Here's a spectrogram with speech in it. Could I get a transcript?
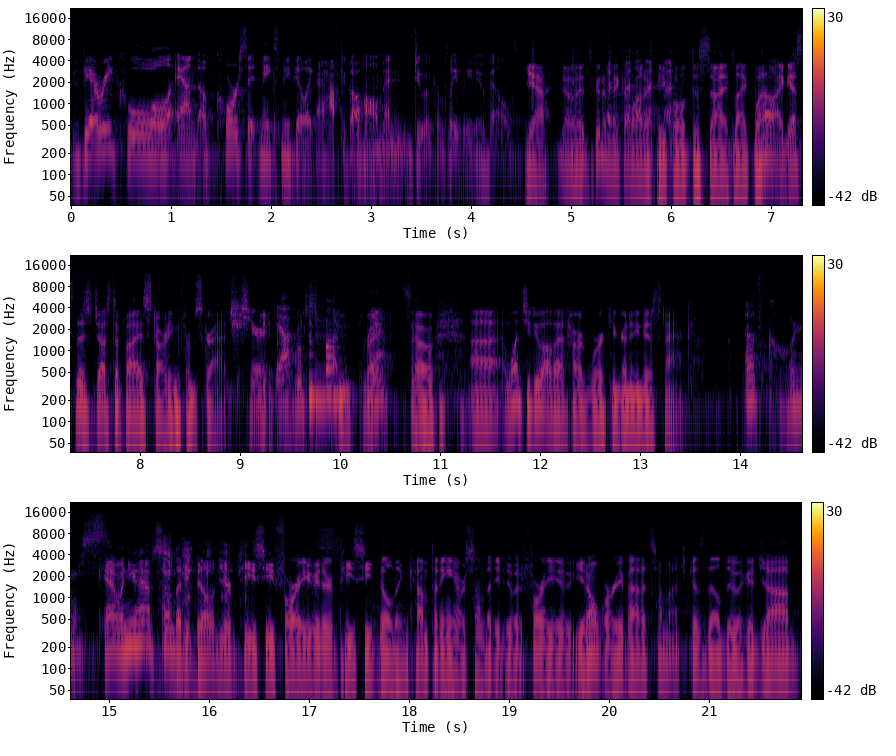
very cool, and of course it makes me feel like I have to go home and do a completely new build. Yeah, no, it's going to make a lot of people decide, like, well, I guess this justifies starting from scratch. Sure, you know, yep. Which is fun, right? Yeah. So uh, once you do all that hard work, you're going to need a snack. Of course. Yeah, when you have somebody build your PC for you, either a PC building company or somebody do it for you, you don't worry about it so much because they'll do a good job.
